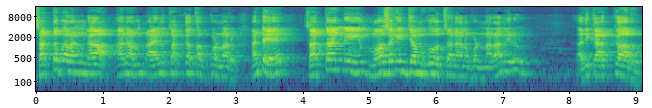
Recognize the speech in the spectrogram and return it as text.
చట్టపరంగా అని ఆయన చక్కగా తప్పుకున్నారు. అంటే చట్టాన్ని మోసగించి అమ్ముకోవచ్చు అని అనుకుంటున్నారా మీరు? అది కరెక్ట్ కాదు.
